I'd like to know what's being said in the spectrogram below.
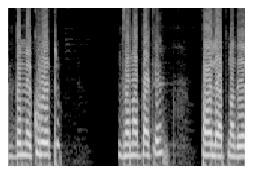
একদম অ্যাকুরেট জানা থাকে, তাহলে আপনাদের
